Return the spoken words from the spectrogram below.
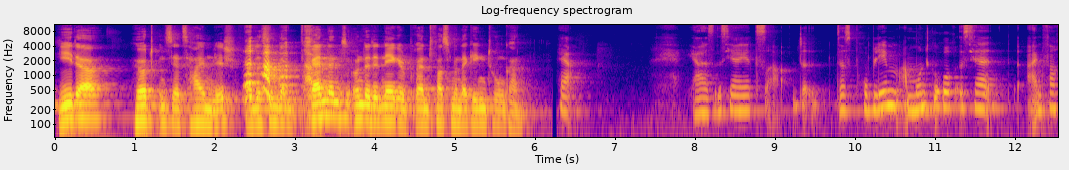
jeder hört uns jetzt heimlich, weil es brennend unter den Nägeln brennt, was man dagegen tun kann. Ja. Das ist ja jetzt, das Problem am Mundgeruch ist ja einfach,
